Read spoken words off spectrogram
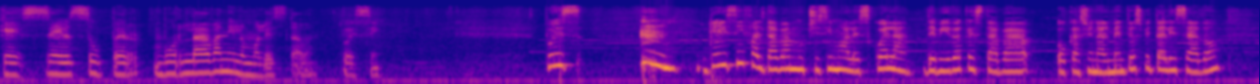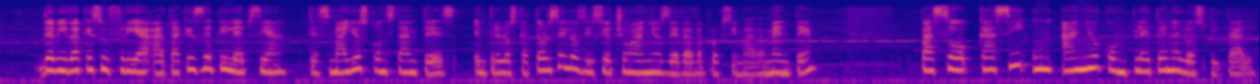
que se súper burlaban y lo molestaban. Pues sí. Pues Gacy faltaba muchísimo a la escuela debido a que estaba ocasionalmente hospitalizado, debido a que sufría ataques de epilepsia, desmayos constantes entre los 14 y los 18 años de edad aproximadamente. Pasó casi un año completo en el hospital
